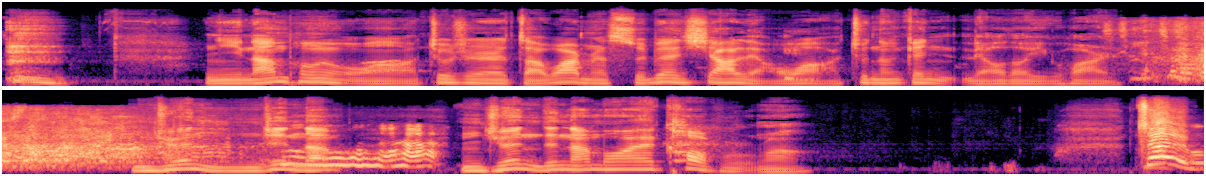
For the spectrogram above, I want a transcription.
你男朋友啊，就是在外面随便瞎聊啊，就能跟你聊到一块儿去。你觉得你你这男，你觉得你这男朋友还靠谱吗？再不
